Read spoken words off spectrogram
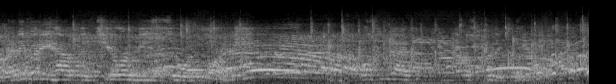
Did anybody have the tiramisu at lunch? Wasn't that, that was pretty good.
